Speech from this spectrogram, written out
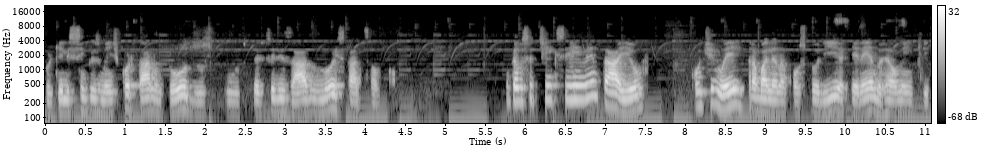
Porque eles simplesmente cortaram todos os, os terceirizados no estado de São Paulo. Então você tinha que se reinventar, e eu continuei trabalhando na consultoria, querendo realmente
